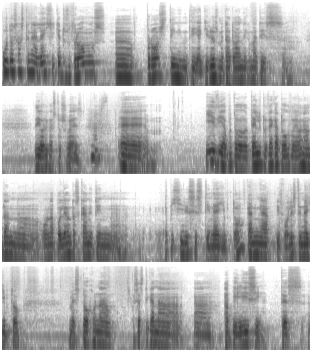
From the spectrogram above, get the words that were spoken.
ούτως ώστε να ελέγχει και τους δρόμους ε, προς την Ινδία, κυρίως μετά το άνοιγμα της ε, διόρυγας του Σουέζ. Ε, ήδη από το τέλη του 18ου αιώνα όταν ε, ο Ναπολέοντας κάνει την ε, επιχείρηση στην Αίγυπτο, κάνει μια εισβολή στην Αίγυπτο με στόχο να ουσιαστικά να απειλήσει τις ε,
